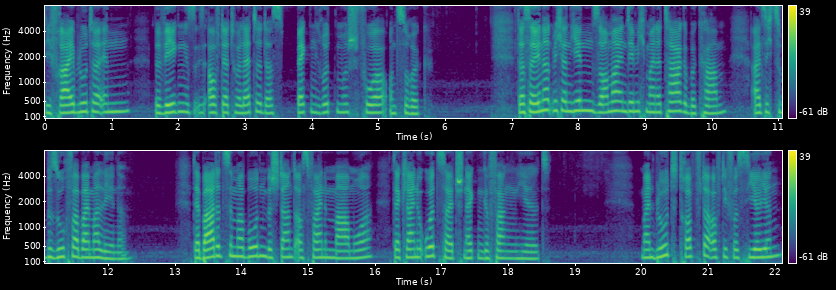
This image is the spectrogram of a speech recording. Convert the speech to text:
Die FreibluterInnen bewegen auf der Toilette das Becken rhythmisch vor und zurück. Das erinnert mich an jenen Sommer, in dem ich meine Tage bekam, als ich zu Besuch war bei Marlene. Der Badezimmerboden bestand aus feinem Marmor, der kleine Urzeitschnecken gefangen hielt. Mein Blut tropfte auf die Fossilien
